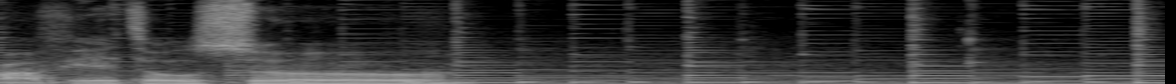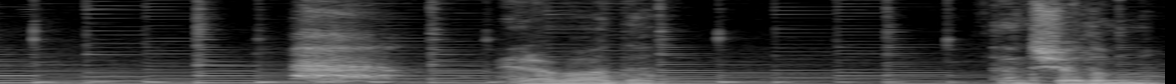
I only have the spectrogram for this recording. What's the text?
Afiyet olsun. Merhaba Ada. Tanışalım mı?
